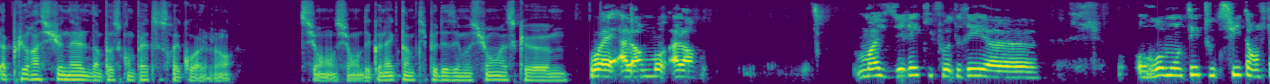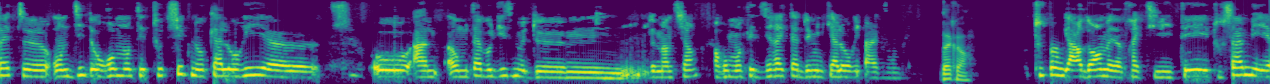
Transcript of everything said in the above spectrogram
la plus rationnelle d'un post-compète, ce serait quoi genre, si, on, si on déconnecte un petit peu des émotions, est-ce que... Euh, ouais, alors, moi, alors, moi je dirais qu'il faudrait euh, remonter tout de suite. En fait, euh, on dit de remonter tout de suite nos calories au, au, métabolisme de, de maintien. Remonter direct à 2000 calories, par exemple. D'accord. Tout en gardant notre activité et tout ça, mais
